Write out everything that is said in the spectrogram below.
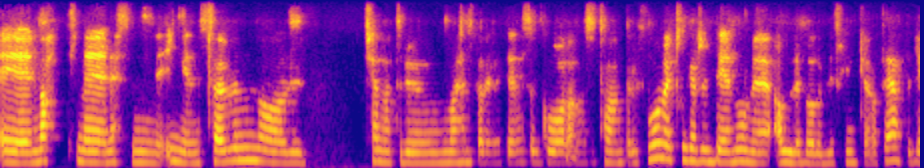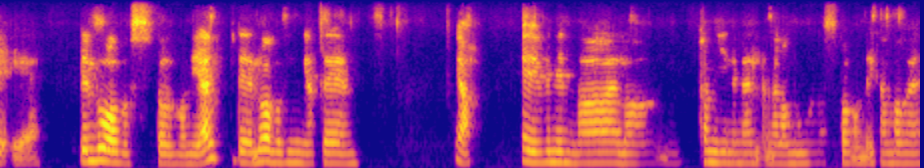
en natt med nesten ingen søvn, og du kjenner at du må hente deg litt inn, så går det an å ta en telefon. Jeg tror kanskje det er noe vi alle burde bli flinkere til. At det er, det er lov å spørre om hjelp. Det er lov å ringe til ja, ei venninne eller familiemedlem eller noen og spør om de kan bare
